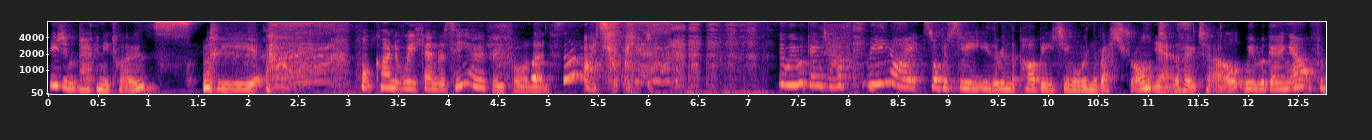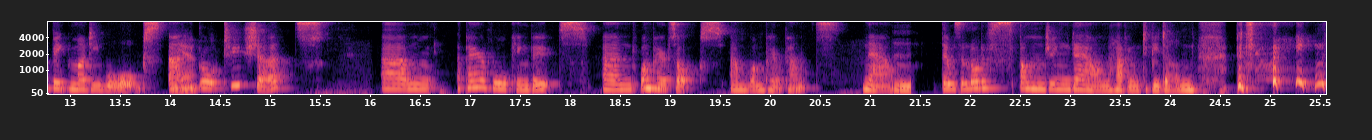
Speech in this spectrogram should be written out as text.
He didn't pack any clothes. He. What kind of weekend was he hoping for then? So we were going to have three nights, obviously, either in the pub eating or in the restaurant, Yes. the hotel. We were going out for big muddy walks, and Yeah. he brought two shirts, um, a pair of walking boots, and one pair of socks, and one pair of pants. Now, Mm. There was a lot of sponging down having to be done between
